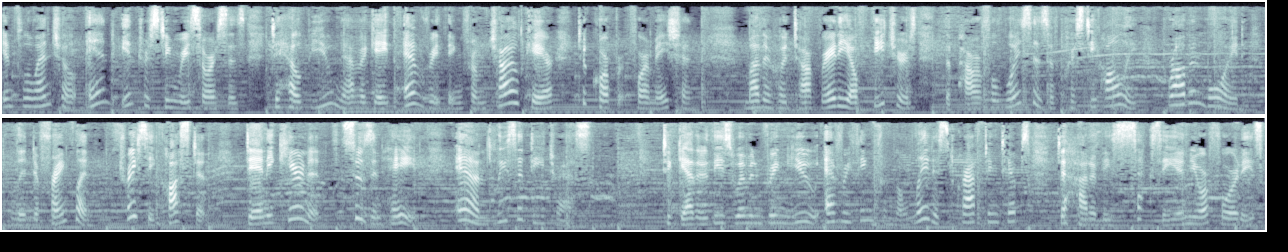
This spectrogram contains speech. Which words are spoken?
influential, and interesting resources to help you navigate everything from childcare to corporate formation. Motherhood Talk Radio features the powerful voices of Christy Hawley, Robin Boyd, Linda Franklin, Tracy Costin, Danny Kiernan, Susan Haid, and Lisa Dedress. Together, these women bring you everything from the latest crafting tips to how to be sexy in your 40s,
